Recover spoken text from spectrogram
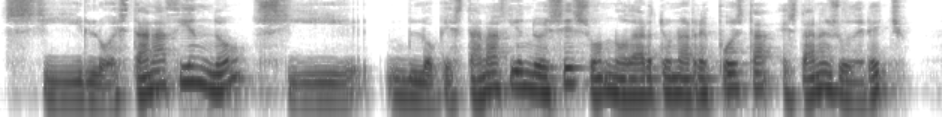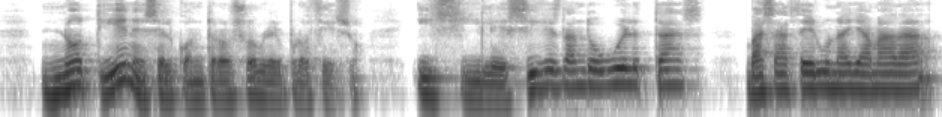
si lo están haciendo, si lo que están haciendo es eso, no darte una respuesta, están en su derecho. No tienes el control sobre el proceso y si le sigues dando vueltas, vas a hacer una llamada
